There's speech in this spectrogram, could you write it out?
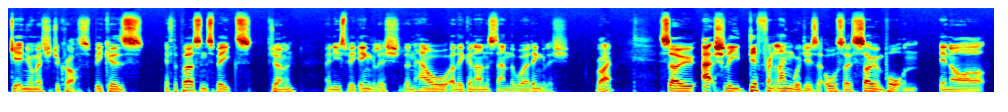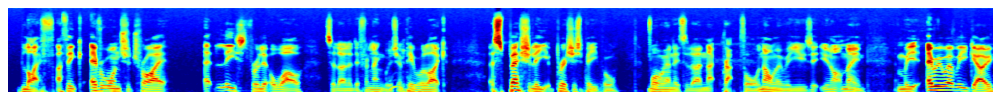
getting your message across. Because if the person speaks German and you speak English, then how are they going to understand the word English, right? So actually, different languages are also so important in our life. I think everyone should try, at least for a little while, to learn a different language. And mm. people are like, especially British people, what am I need to learn that crap for? No one will ever use it. You know what I mean? And we everywhere we go,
